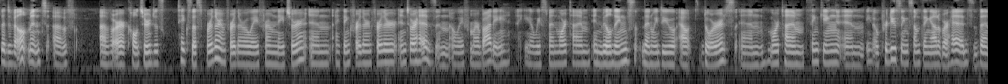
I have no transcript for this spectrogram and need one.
the development of of our culture just takes us further and further away from nature and I think further and further into our heads and away from our body. You know, we spend more time in buildings than we do outdoors and more time thinking and, you know, producing something out of our heads than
